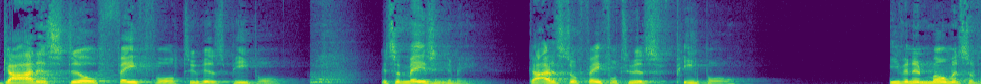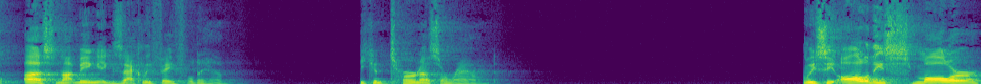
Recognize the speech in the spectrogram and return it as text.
God is still faithful to his people. It's amazing to me. God is still faithful to his people, even in moments of us not being exactly faithful to him. He can turn us around. We see all of these smaller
